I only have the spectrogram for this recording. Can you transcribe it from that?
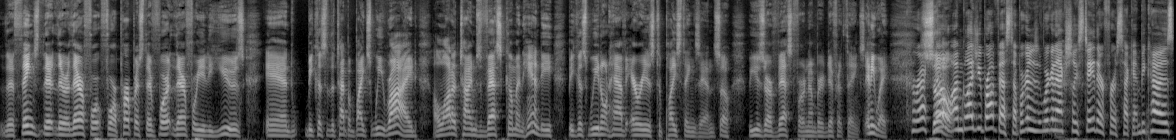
They're things they're, they're there for, for a purpose. They're for, there for you to use, and because of the type of bikes we ride, a lot of times vests come in handy because we don't have areas to place things in. So we use our vest for a number of different things. Anyway, Correct. So no, I'm glad you brought Vest up. We're gonna we're gonna actually stay there for a second because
